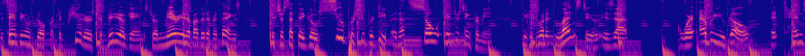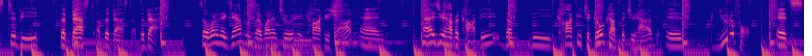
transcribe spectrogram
The same thing would go for computers to video games to a myriad of other different things. It's just that they go super, super deep. And that's so interesting for me because what it lends to is that wherever you go, it tends to be the best of the best of the best. So one of the examples is I went into a coffee shop and as you have a coffee, the the coffee to go cup that you have is beautiful. It's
